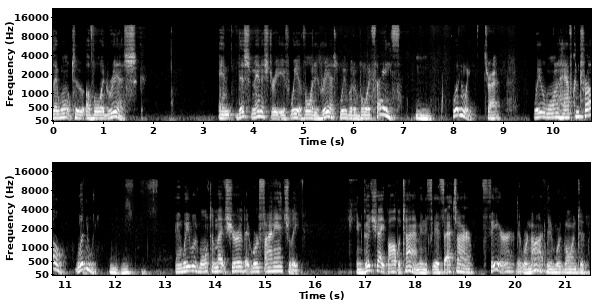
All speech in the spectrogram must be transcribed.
they want to avoid risk. And this ministry, if we avoided risk, we would avoid faith, mm-hmm. wouldn't we? That's right. We would want to have control, wouldn't we? Mm-hmm. And we would want to make sure that we're financially in good shape all the time. And if, if that's our fear that we're not, then we're going to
